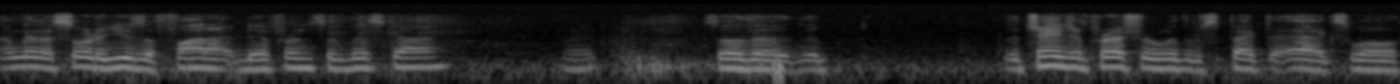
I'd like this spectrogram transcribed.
I'm going to sort of use a finite difference of this guy. Right? So the, the, the change in pressure with respect to x, well,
